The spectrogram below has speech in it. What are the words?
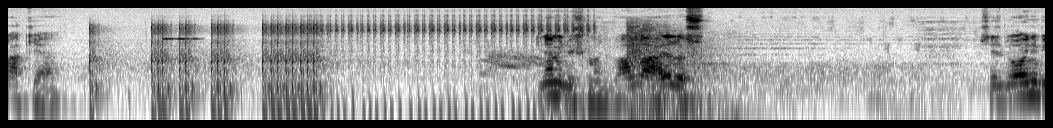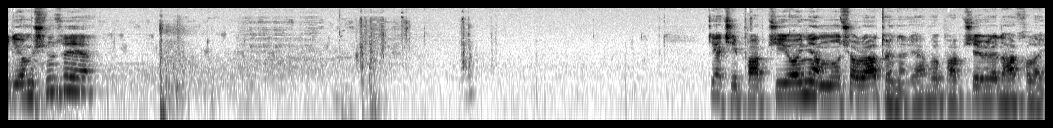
Bak ya. Yine mi düşman? Vallahi helal olsun. Siz bu oyunu biliyormuşsunuz ya ya. Gerçi PUBG'yi oynayan bunu çok rahat oynar ya. Bu PUBG'ye göre daha kolay.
